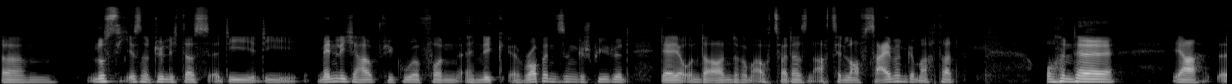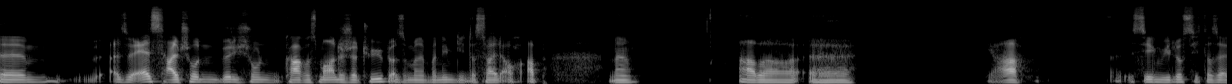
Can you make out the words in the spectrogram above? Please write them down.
Ähm, lustig ist natürlich, dass die, die männliche Hauptfigur von äh, Nick Robinson gespielt wird, der ja unter anderem auch 2018 Love Simon gemacht hat. Und äh, ja, ähm, also er ist halt schon, würde ich schon ein charismatischer Typ, also man, man nimmt ihn das halt auch ab. Ne? Aber äh, ja, ist irgendwie lustig, dass er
